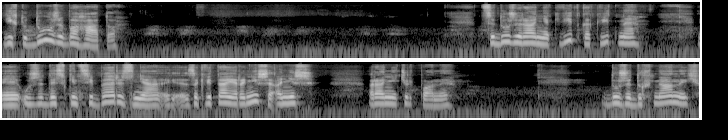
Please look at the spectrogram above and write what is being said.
їх тут дуже багато. Це дуже рання квітка, квітне е, уже десь в кінці березня, е, заквітає раніше, аніж ранні тюльпани. Дуже духмяний,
